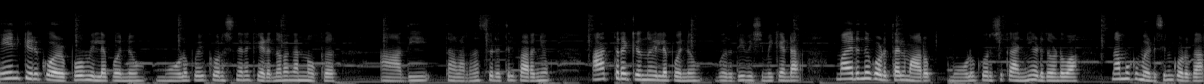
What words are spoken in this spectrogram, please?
എനിക്കൊരു കുഴപ്പവുമില്ല പൊന്നു. മോൾ പോയി കുറച്ച് നേരം കിടന്നുറങ്ങാൻ നോക്ക്. ആദി തളർന്ന സ്വരത്തിൽ പറഞ്ഞു അത്രയ്ക്കൊന്നുമില്ല പൊന്നു വെറുതെ വിഷമിക്കേണ്ട. മരുന്ന് കൊടുത്താൽ മാറും. മോൾ കുറച്ച് കഞ്ഞി എടുത്തുകൊണ്ട് വാ. നമുക്ക് മെഡിസിൻ കൊടുക്കാം.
